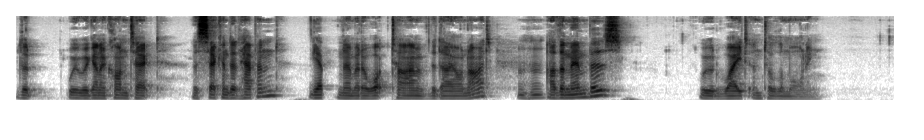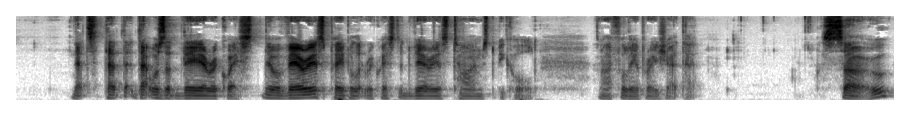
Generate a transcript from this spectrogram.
that we were going to contact the second it happened, Yep. no matter what time of the day or night. Other members, we would wait until the morning. That's that, that. That was at their request. There were various people that requested various times to be called, and I fully appreciate that. So,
